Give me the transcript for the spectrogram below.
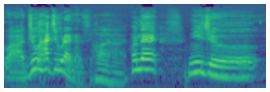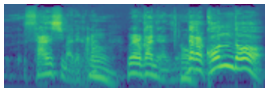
は18ぐらいなんですよ。はいはい。ほんで23歳までかな、うん。ぐらいの感じなんですよ。だから今度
